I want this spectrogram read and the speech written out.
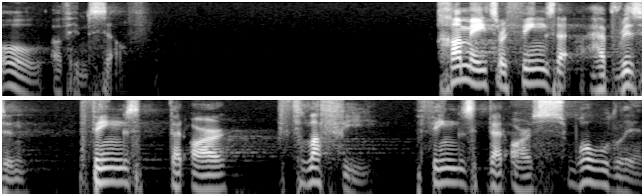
full of himself. Chametz are things that have risen, things that are fluffy, things that are swollen.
